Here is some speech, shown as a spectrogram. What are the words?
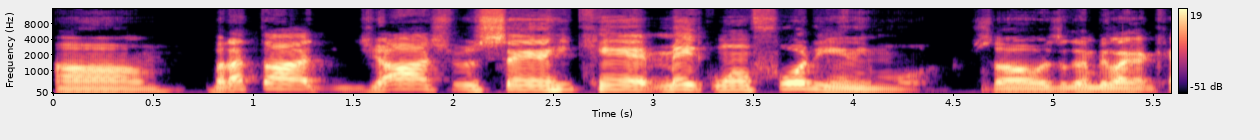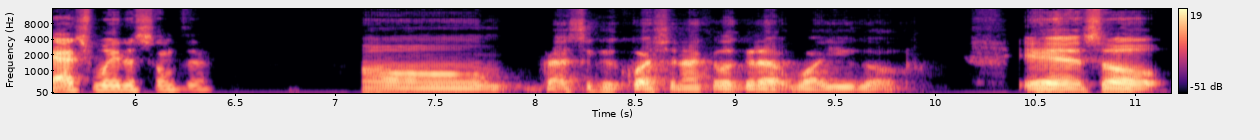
Um, but I thought Josh was saying he can't make 140 anymore. So is it gonna be like a catch weight or something? Um, that's a good question. I can look it up while you go. Yeah. So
